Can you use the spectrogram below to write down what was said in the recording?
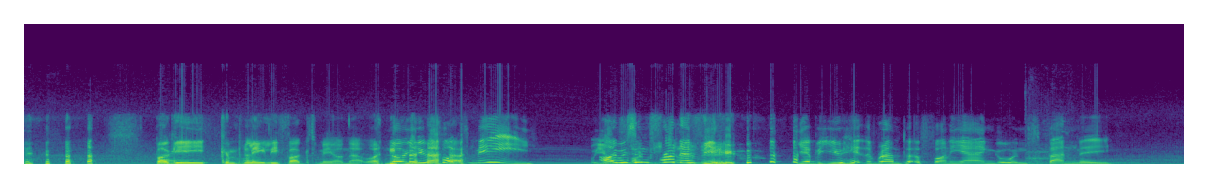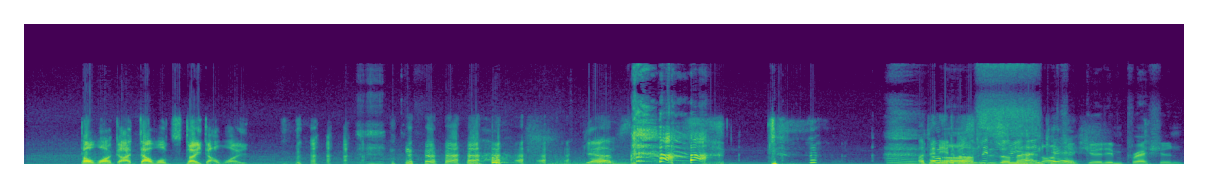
Buggy completely fucked me on that one. No, you fucked me! Well, I was in front of you. Yeah, but you hit the ramp at a funny angle and span me. Don't worry, guys. That won't stay that way. Gabbs? I don't oh, Any know, advances on that? slipstream Such a good impression.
